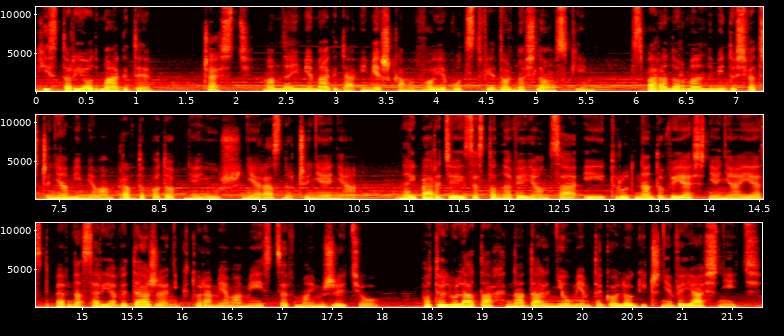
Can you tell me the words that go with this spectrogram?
Historia od Magdy. Cześć, mam na imię Magda i mieszkam w województwie dolnośląskim. Z paranormalnymi doświadczeniami miałam prawdopodobnie już nieraz do czynienia. Najbardziej zastanawiająca i trudna do wyjaśnienia jest pewna seria wydarzeń, która miała miejsce w moim życiu. Po tylu latach nadal nie umiem tego logicznie wyjaśnić.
